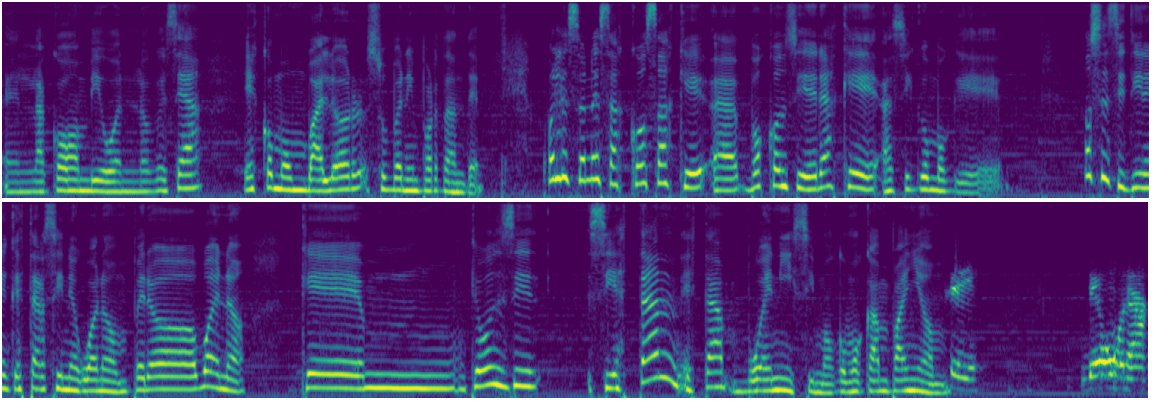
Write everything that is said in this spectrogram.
en la combi o en lo que sea es como un valor súper importante. ¿Cuáles son esas cosas que eh, vos considerás que así como que... No sé si tienen que estar sin guanón, pero bueno, que, mm, que vos decís, si están, está buenísimo como campañón. Sí de una.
